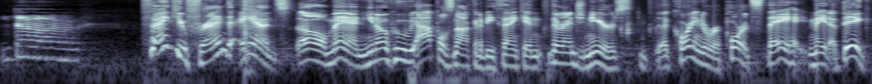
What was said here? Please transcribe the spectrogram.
No. Thank you, friend. And oh man, you know who Apple's not going to be thanking? Their engineers. According to reports, they made a big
